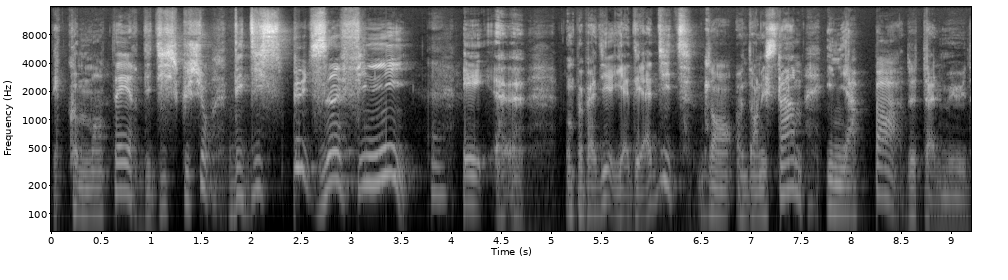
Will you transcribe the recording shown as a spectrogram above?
des commentaires, des discussions, des disputes infinies. Et euh, on peut pas dire, il y a des hadiths dans, dans l'islam, il n'y a pas de Talmud.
